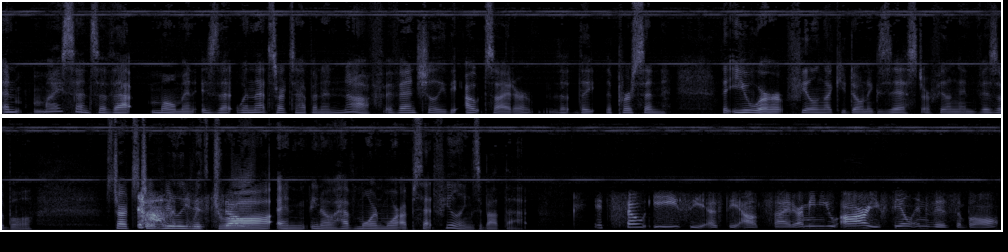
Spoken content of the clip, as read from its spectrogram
And my sense of that moment is that when that starts to happen enough, eventually the outsider, the, the, the person that you were feeling like you don't exist or feeling invisible, starts to really withdraw and, you know, have more and more upset feelings about that. It's so easy as the outsider. I mean, you are, you feel invisible.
